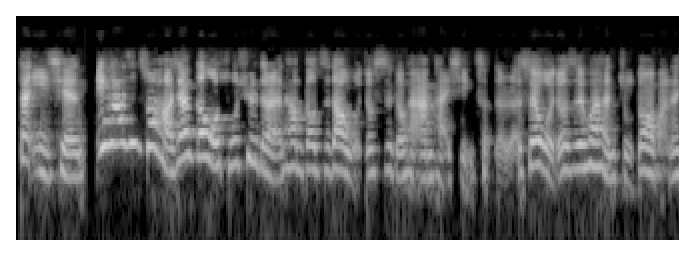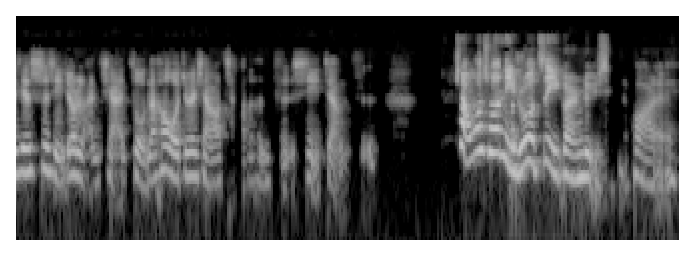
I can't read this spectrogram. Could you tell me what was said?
但以前应该是说，好像跟我出去的人，他们都知道我就是个会安排行程的人，所以我就是会很主动的把那些事情就揽起来做，然后我就会想要查的很仔细这样子。想问说，你如果自己一个人旅行的话嘞？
